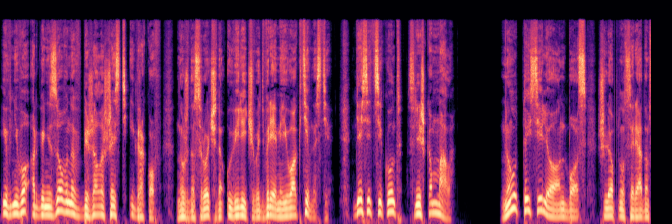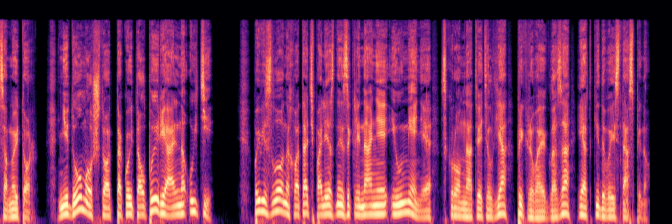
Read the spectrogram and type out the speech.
и в него организованно вбежало шесть игроков. Нужно срочно увеличивать время его активности. Десять секунд слишком мало. «Ну, ты силен, босс», — шлепнулся рядом со мной Тор. «Не думал, что от такой толпы реально уйти». «Повезло нахватать полезные заклинания и умения», — скромно ответил я, прикрывая глаза и откидываясь на спину.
